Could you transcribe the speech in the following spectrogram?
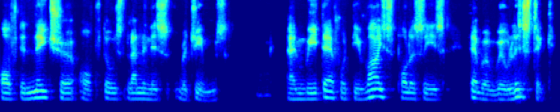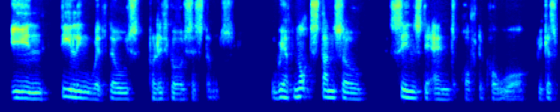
of the nature of those Leninist regimes. And we therefore devised policies that were realistic in dealing with those political systems. We have not done so since the end of the Cold War because,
